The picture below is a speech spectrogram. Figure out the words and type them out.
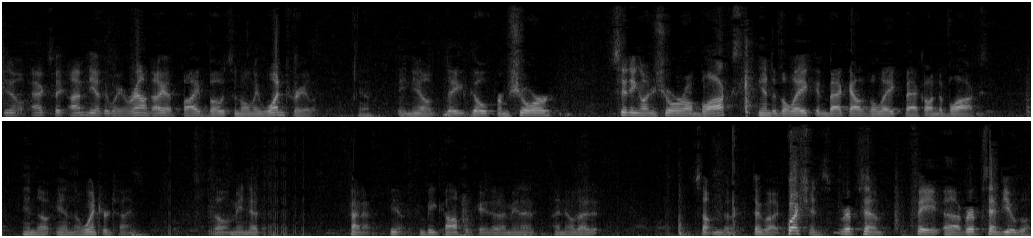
you know, actually, I'm the other way around. I have five boats and only one trailer. Yeah. And, you know, they go from shore, sitting on shore on blocks, into the lake and back out of the lake, back onto blocks in the, in the wintertime. So, I mean, that's kind of, you know, can be complicated. I mean, I, I know that it's something to think about. Questions? Representative, uh, Representative Bugle.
